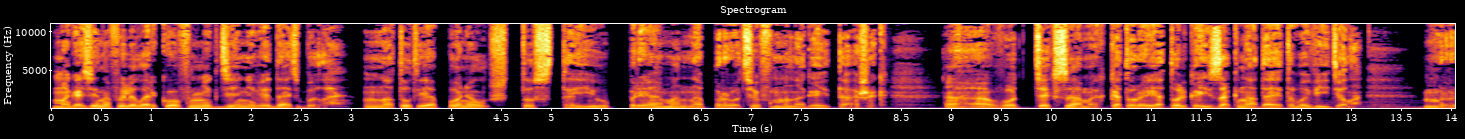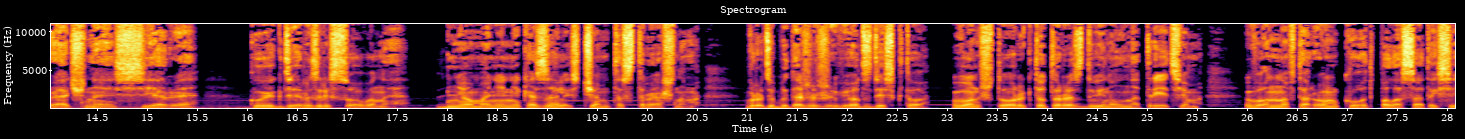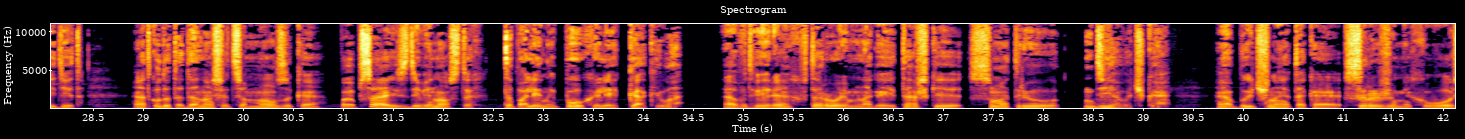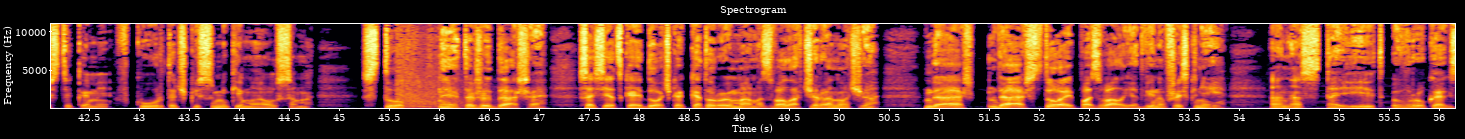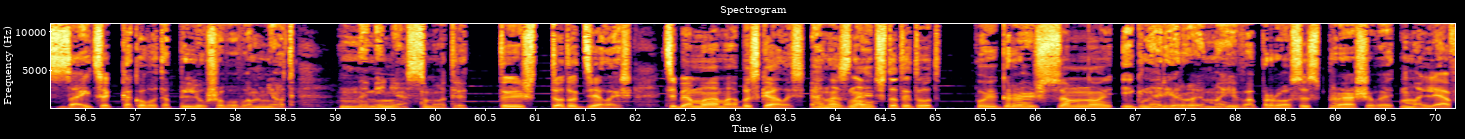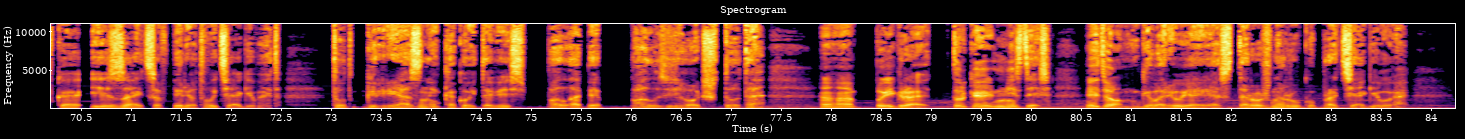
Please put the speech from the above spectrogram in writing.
Магазинов или ларьков нигде не видать было. Но тут я понял, что стою прямо напротив многоэтажек. Ага, вот тех самых, которые я только из окна до этого видел. Мрачная, серая, кое-где разрисованная. Днем они не казались чем-то страшным. Вроде бы даже живет здесь кто. Вон шторы кто-то раздвинул на третьем. Вон на втором кот полосатый сидит. Откуда-то доносится музыка, попса из девяностых, тополиный пух или как его. А в дверях второй многоэтажки смотрю девочка. Обычная такая, с рыжими хвостиками, в курточке с Микки Маусом. «Стоп! Это же Даша! Соседская дочка, которую мама звала вчера ночью. Даш, Даш, стой!» — позвал я, двинувшись к ней. Она стоит, в руках зайца какого-то плюшевого мнет. На меня смотрит. «Ты что тут делаешь? Тебя мама обыскалась. Она знает, что ты тут?» «Поиграешь со мной?» Игнорируя мои вопросы, спрашивает малявка и зайца вперед вытягивает. Тут грязный какой-то весь, по лапе ползет что-то. «Ага, поиграет, только не здесь. Идем», — говорю я и осторожно руку протягиваю.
